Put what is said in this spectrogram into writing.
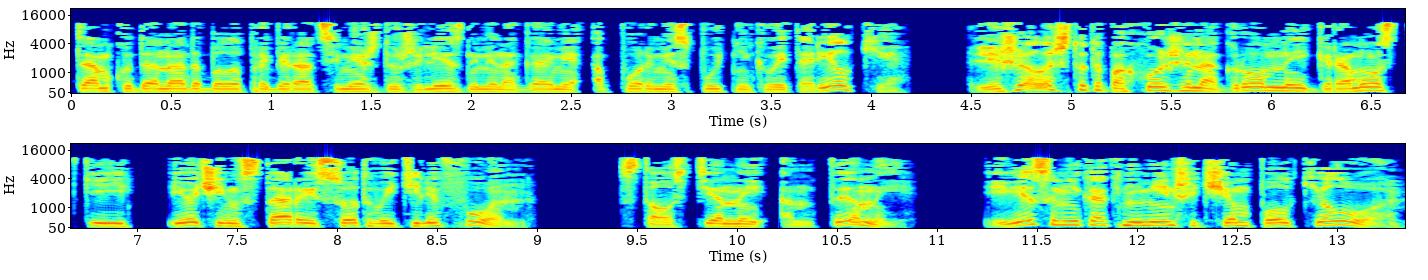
там, куда надо было пробираться между железными ногами опорами спутниковой тарелки, лежало что-то похожее на огромный, громоздкий и очень старый сотовый телефон с толстенной антенной и весом никак не меньше, чем полкило.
